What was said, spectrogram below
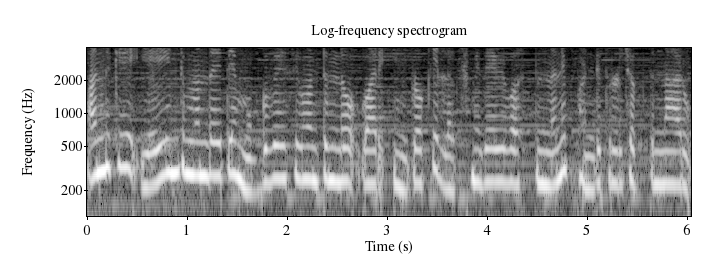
అందుకే ఏ ఇంటి ముందైతే ముగ్గు వేసి ఉంటుందో వారి ఇంట్లోకి లక్ష్మీదేవి వస్తుందని పండితులు చెప్తున్నారు.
